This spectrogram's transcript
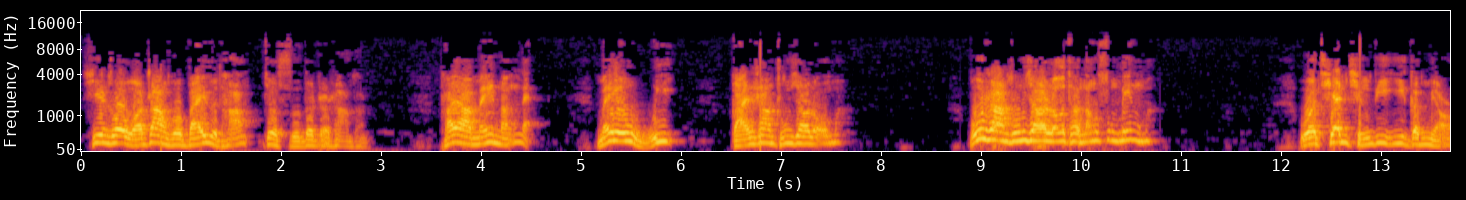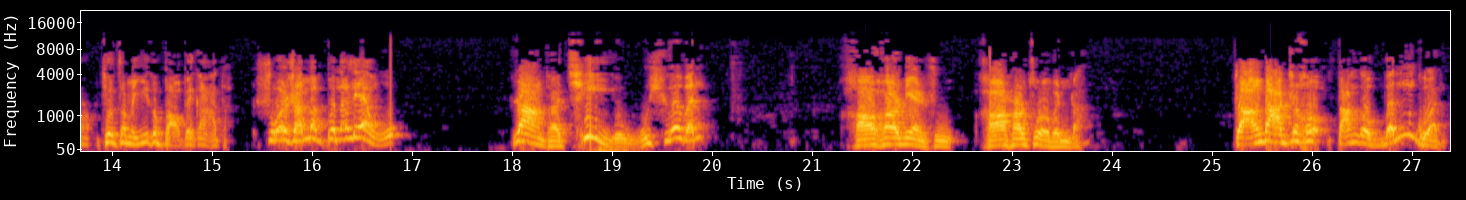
心说我丈夫白玉堂就死在这上头了，他要没能耐，没有武艺，敢上重霄楼吗？不上中霄楼，他能送命吗？我千顷地一根苗，就这么一个宝贝疙瘩，说什么不能练武，让他弃武学文，好好念书，好好做文章。长大之后当个文官，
